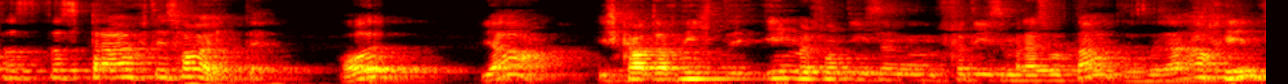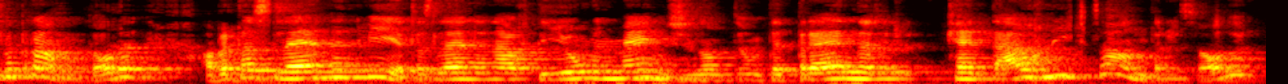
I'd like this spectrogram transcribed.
das, das braucht es heute, oder? Ja, ich kann doch nicht immer von diesem, von diesem Resultat, das ist auch hilfebrand, oder? Aber das lernen wir, das lernen auch die jungen Menschen und, und der Trainer kennt auch nichts anderes, oder?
